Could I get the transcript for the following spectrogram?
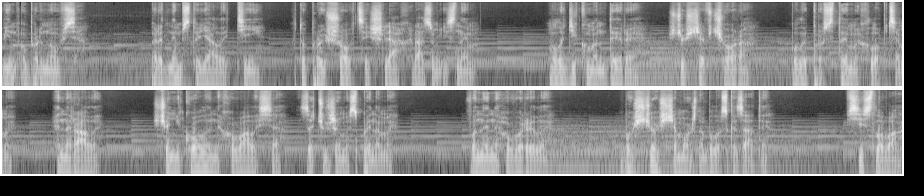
Він обернувся. Перед ним стояли ті, хто пройшов цей шлях разом із ним. Молоді командири, що ще вчора були простими хлопцями, генерали, що ніколи не ховалися за чужими спинами. Вони не говорили, бо що ще можна було сказати? Всі слова,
